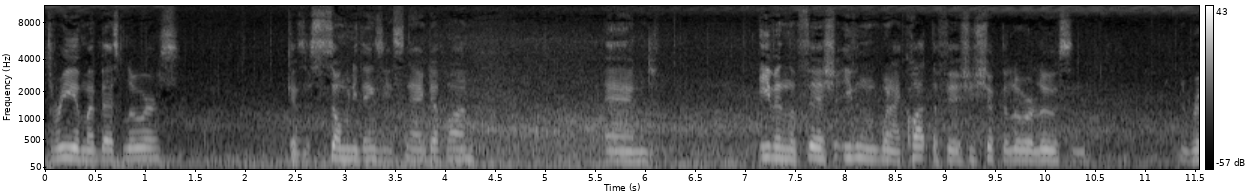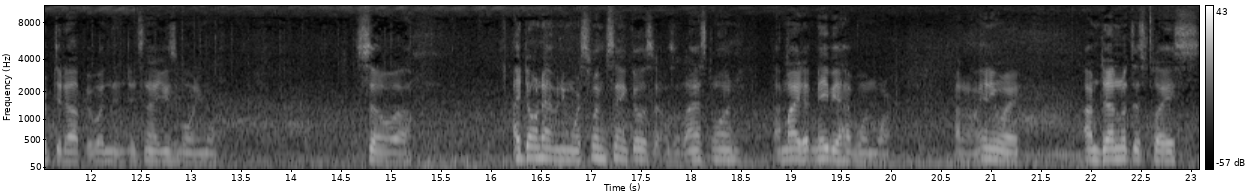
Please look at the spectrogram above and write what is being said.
three of my best lures because there's so many things to get snagged up on. And even the fish, even when I caught the fish, he shook the lure loose and ripped it up. It wasn't, it's not usable anymore. So uh, I don't have any more swim Senkos. That was the last one. I might, Have, maybe I have one more. I don't know. Anyway, I'm done with this place.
